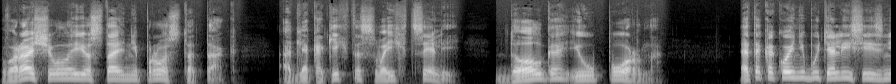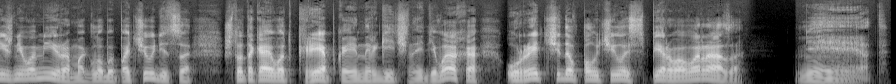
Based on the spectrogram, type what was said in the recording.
выращивала ее стая не просто так, а для каких-то своих целей, долго и упорно. Это какой-нибудь Алисе из Нижнего мира могло бы почудиться, что такая вот крепкая энергичная деваха у Ретчидов получилась с первого раза. Нет,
